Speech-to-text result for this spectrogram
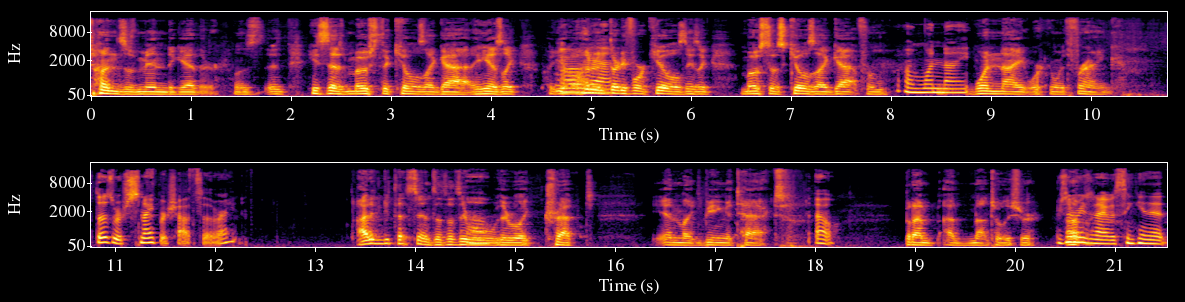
tons of men together. It- he says most of the kills I got. He has like you know, Oh, 134 kills. And he's like most of those kills I got from On one night. one night working with Frank. Those were sniper shots, though, right? I didn't get that sense. I thought they were Oh. they were like trapped and like being attacked, Oh, but I'm I'm not totally sure. for some Uh, reason I was thinking that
